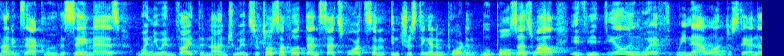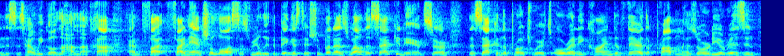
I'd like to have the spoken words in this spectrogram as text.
not exactly the same as when you invite the non-Jew in. So Tosafot then sets forth some interesting and important loopholes as well. If you're dealing with, we now understand, and this this is how we go la lahalacha. And fi- financial loss is really the biggest issue, but as well, the second answer, the second approach where it's already kind of there, the problem has already arisen,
